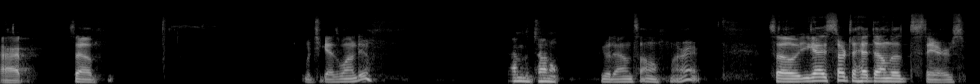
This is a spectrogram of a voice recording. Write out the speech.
All right. So, what you guys want to do? I'm the tunnel. Go down the tunnel. All right. So you guys start to head down the stairs,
